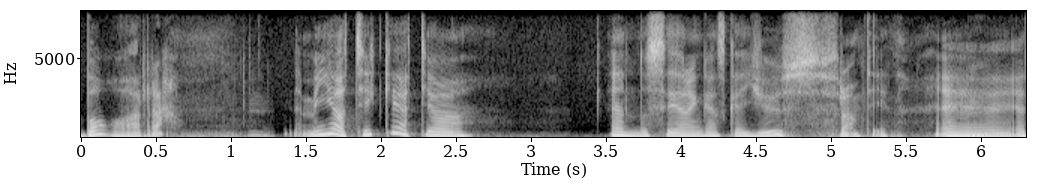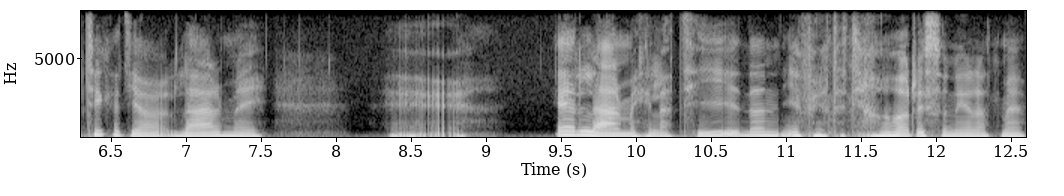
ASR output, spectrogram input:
bara. Nej, Men jag tycker att jag ändå ser en ganska ljus framtid. Eh, Jag tycker att jag lär mig eh, jag lär mig hela tiden. Jag vet att jag har resonerat med,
